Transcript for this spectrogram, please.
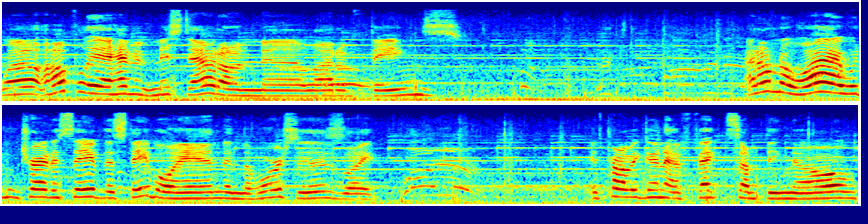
Well, hopefully I haven't missed out on uh, a lot of things. I don't know why I wouldn't try to save the stable hand and the horses. Like, it's probably gonna affect something though.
